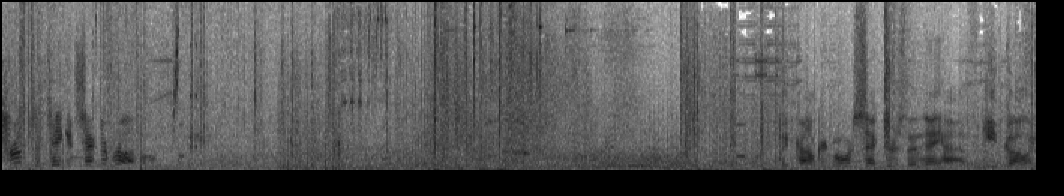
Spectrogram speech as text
Troops have taken Sector Bravo. We've conquered more sectors than they have. Keep going.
